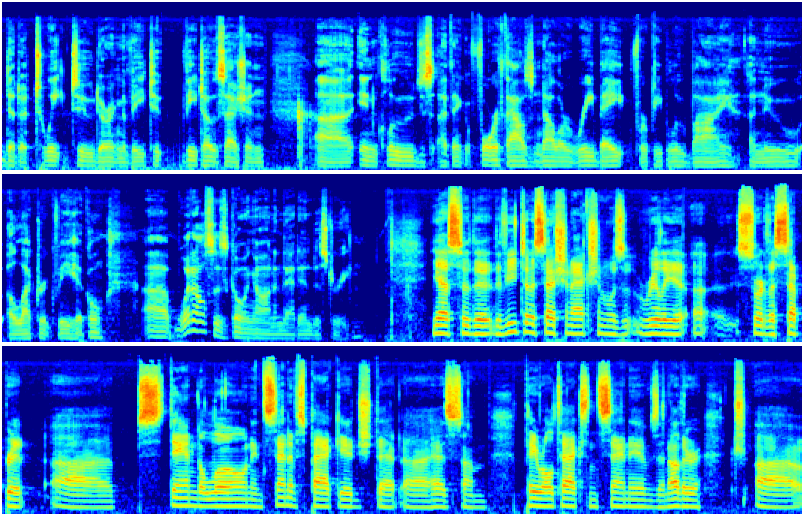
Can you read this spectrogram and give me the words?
did a tweak to during the veto, veto session, uh, includes, I think, a $4,000 rebate for people who buy a new electric vehicle. Uh, what else is going on in that industry? Yeah, so the, the veto session action was really a, a, sort of a separate uh, standalone incentives package that uh, has some payroll tax incentives and other uh,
